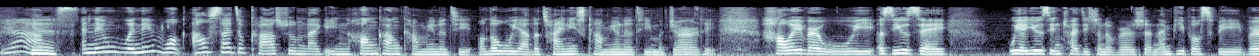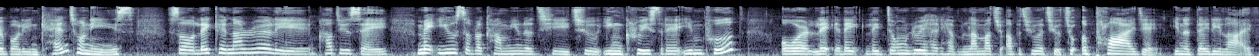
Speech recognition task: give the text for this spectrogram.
Yeah. Yes. And then when they walk outside the classroom, like in Hong Kong community, although we are the Chinese community majority, however, we, as you say, we are using traditional version and people speak verbally in Cantonese. So they cannot really, how do you say, make use of the community to increase their input or they, they, they don't really have that much opportunity to apply it in a daily life.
